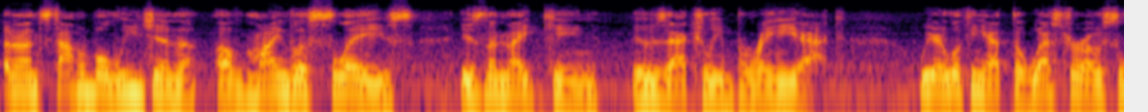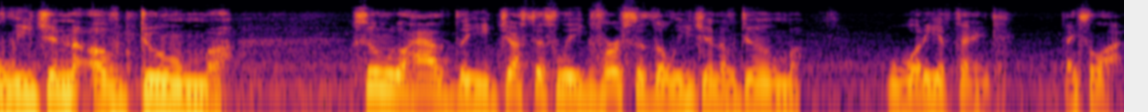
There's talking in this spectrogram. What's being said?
an unstoppable legion of mindless slaves is the Night King, who's actually Brainiac we are looking at the Westeros Legion of Doom. Soon we'll have the Justice League versus the Legion of Doom. What do you think? Thanks a lot.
